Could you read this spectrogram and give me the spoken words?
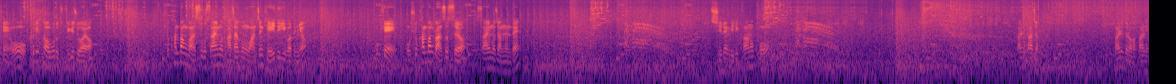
오케이. 오 critter 어그로 되게 좋아요. 쇼한 방도 안 쓰고 사이모 다 잡으면 완전 개이득이거든요. 오케이. 오쇼 한 방도 안 썼어요 사이모 잡는데 지뢰 미리 까놓고 빨리 빠져 빨리 들어가 빨리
